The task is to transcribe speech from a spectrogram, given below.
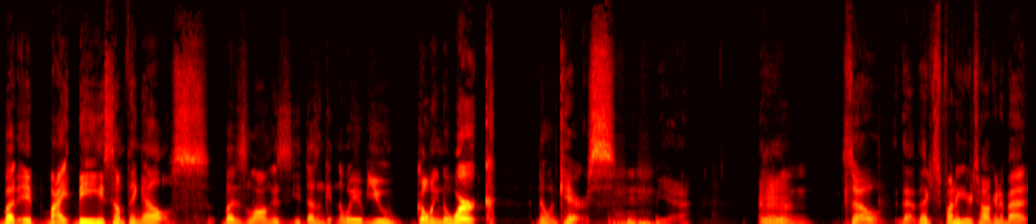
but it might be something else. But as long as it doesn't get in the way of you going to work, no one cares. Yeah. so that, that's funny you're talking about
